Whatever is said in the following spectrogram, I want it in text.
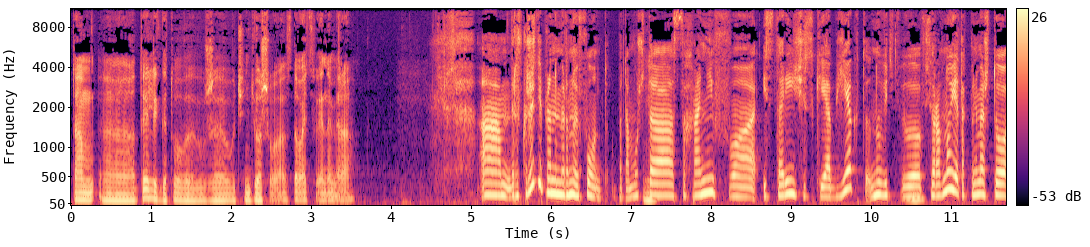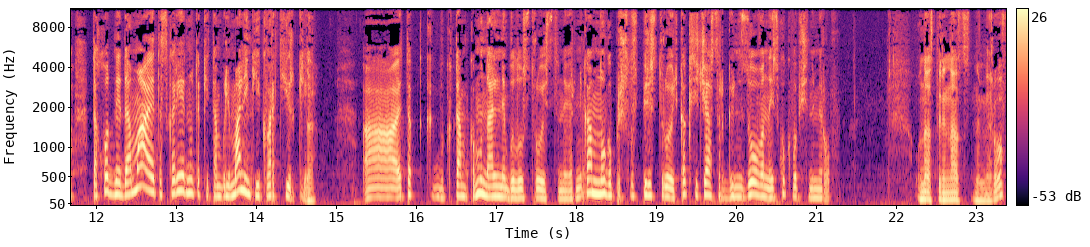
Там э, отели готовы уже очень дешево сдавать свои номера. А, расскажите про номерной фонд, потому что, сохранив э, исторический объект, ну ведь все равно, я так понимаю, что доходные дома это скорее, ну такие там были маленькие квартирки. Да. А, это как бы там коммунальное было устройство, наверняка много пришлось перестроить. Как сейчас организовано и сколько вообще номеров? У нас 13 номеров.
